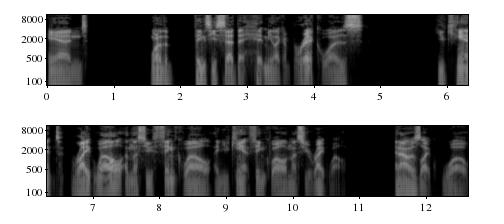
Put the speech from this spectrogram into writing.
And one of the things he said that hit me like a brick was you can't write well unless you think well, and you can't think well unless you write well. And I was like, whoa,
